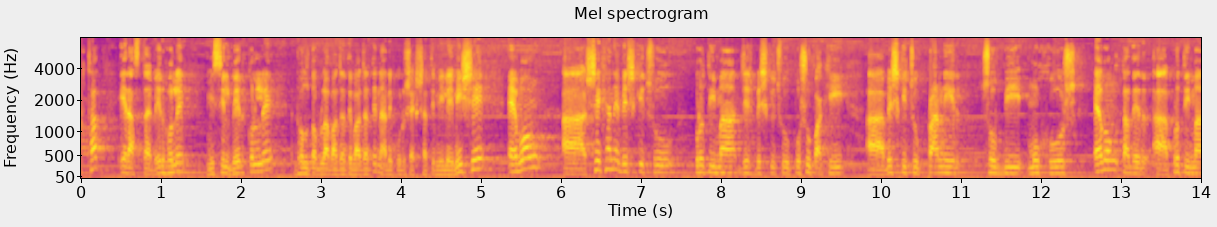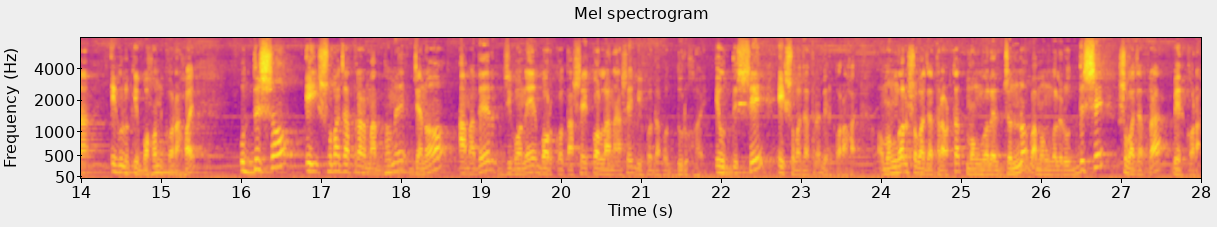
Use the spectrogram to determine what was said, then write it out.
অর্থাৎ এ রাস্তায় বের হলে, মিছিল বের করলে, ঢোল তবলা বাজাতে বাজাতে নারী পুরুষ একসাথে মিলে মিশে এবং সেখানে বেশ কিছু প্রতিমা, যে বেশ কিছু পশু পাখি বেশ কিছু প্রাণীর ছবি, মুখোশ এবং তাদের প্রতিমা এগুলোকে বহন করা হয়। উদ্দেশ্য এই শোভাযাত্রার মাধ্যমে যেন আমাদের জীবনে বরকত আসে, কল্যাণ আসে বিপদ আপদ দূর হয়। এই উদ্দেশ্যে এই শোভাযাত্রা বের করা হয়। অমঙ্গল শোভাযাত্রা অর্থাৎ মঙ্গলের জন্য বা মঙ্গলের উদ্দেশ্যে শোভাযাত্রা বের করা।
